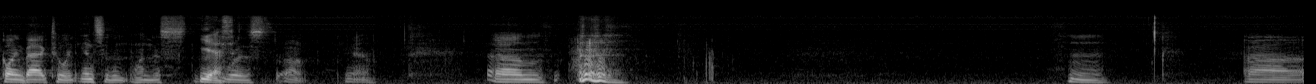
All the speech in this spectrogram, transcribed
going back to an incident when this Yes. was, uh, yeah. Um, hmm. Uh,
